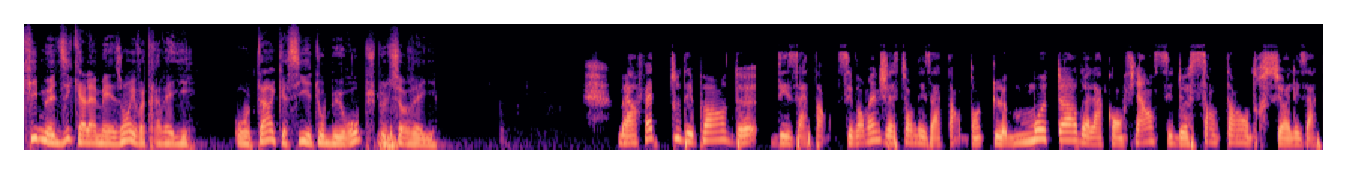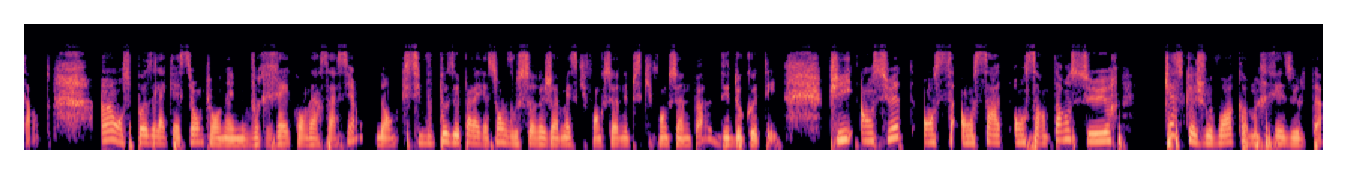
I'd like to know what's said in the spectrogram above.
qui me dit qu'à la maison, il va travailler? Autant que s'il est au bureau, puis je peux le surveiller. Ben, en fait, tout dépend de, des attentes. C'est vraiment une gestion des attentes. Donc, le moteur de la confiance, c'est de s'entendre sur les attentes. Un, on se pose la question, puis on a une vraie conversation. Donc, si vous posez pas la question, vous saurez jamais ce qui fonctionne et puis ce qui fonctionne pas, des deux côtés. Puis ensuite, on s'entend sur qu'est-ce que je veux voir comme résultat.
